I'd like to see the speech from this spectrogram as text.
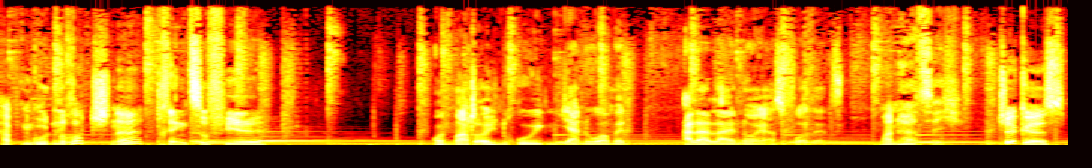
Habt einen guten Rutsch, ne? Trinkt zu viel. Und macht euch einen ruhigen Januar mit allerlei Neujahrsvorsätzen. Man hört sich. Tschüss.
